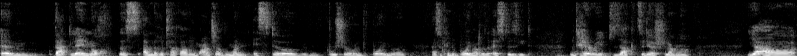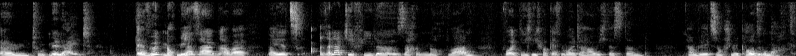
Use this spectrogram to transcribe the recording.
ähm, Dudley noch das andere Terrarium anschaut, wo man Äste, Büsche und Bäume, also keine Bäume, aber so Äste sieht. Und Harry sagt zu der Schlange, ja, ähm, tut mir leid. Er wird noch mehr sagen, aber weil jetzt relativ viele Sachen noch waren, die ich nicht vergessen wollte, habe ich das dann, haben wir jetzt noch schnell Pause gemacht.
